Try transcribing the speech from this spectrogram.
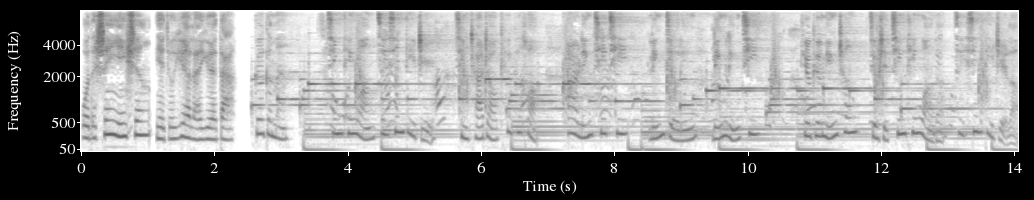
我的呻吟声也就越来越大。哥哥们，倾听网最新地址，请查找 QQ 号二零七七零九零零零七，QQ 名称就是倾听网的最新地址了。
